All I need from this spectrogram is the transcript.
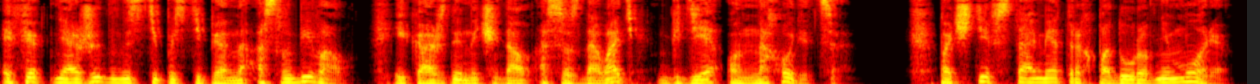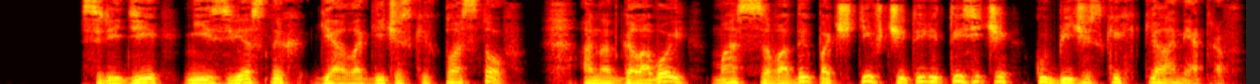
Эффект неожиданности постепенно ослабевал, и каждый начинал осознавать, где он находится почти в ста метрах под уровнем моря, среди неизвестных геологических пластов, а над головой масса воды почти в 4000 кубических километров.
